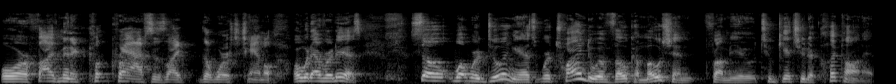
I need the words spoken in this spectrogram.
or Five Minute Crafts is like the worst channel or whatever it is. So what we're doing is we're trying to evoke emotion from you to get you to click on it.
